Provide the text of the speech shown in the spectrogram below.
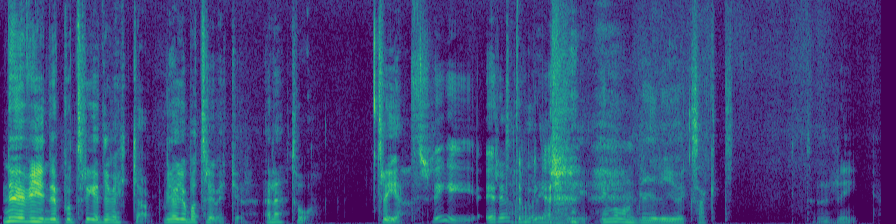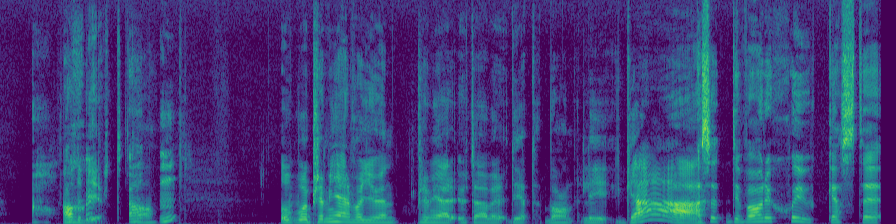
Nu är vi inne på tredje veckan. Vi har jobbat tre veckor, eller två? Tre. Tre, är det inte mer? Tre. Imorgon blir det ju exakt tre. Ja, det blir det. Ja. Mm. Och vår premiär var ju en premiär utöver det vanliga. Alltså det var det sjukaste.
